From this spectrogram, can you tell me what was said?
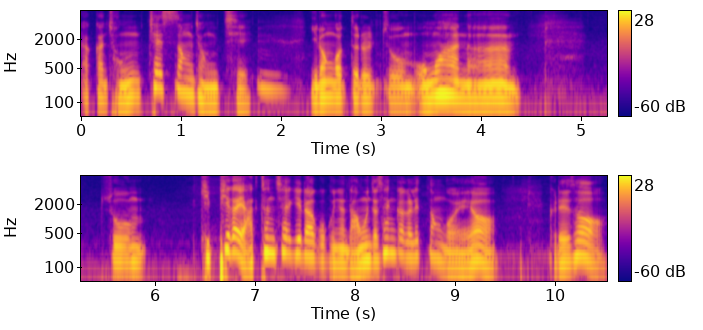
약간 정체성 정치 음. 이런 것들을 좀 옹호하는 좀 깊이가 얕은 책이라고 그냥 나 혼자 생각을 했던 거예요. 그래서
